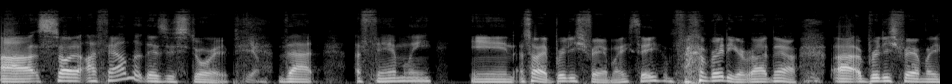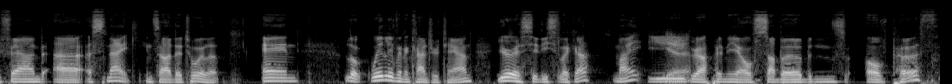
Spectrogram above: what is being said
Uh, so I found that there's this story Yeah. that a family in sorry a British family see? I'm reading it right now. Uh, a British family found uh, a snake inside their toilet. And look we live in a country town. You're a city slicker mate. You Yeah. grew up in the old suburbans of Perth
